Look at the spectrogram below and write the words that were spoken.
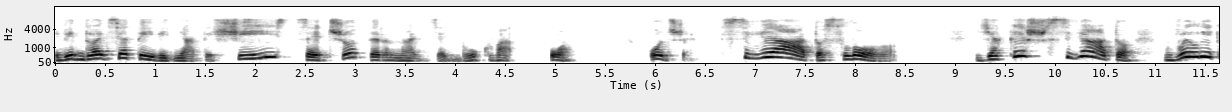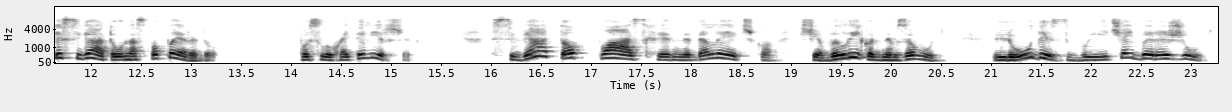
Від 20 відняти 6 це 14, буква О. Отже, свято слово. Яке ж свято, велике свято у нас попереду? Послухайте віршик. Свято Пасхи недалечко, ще Великоднем зовуть. Люди звичай бережуть,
